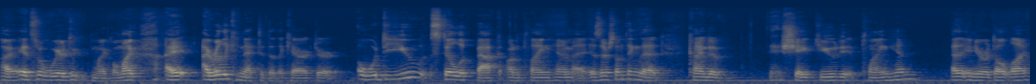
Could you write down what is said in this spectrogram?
I, it's a weird Michael Mike. I I really connected to the character. Oh, Do you still look back on playing him? Uh, Is there something that kind of shaped you to playing him uh, in your adult life?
